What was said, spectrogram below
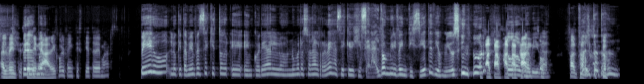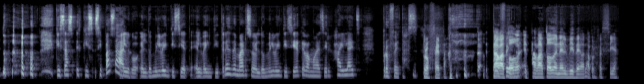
El 20, ¿Se viene algo el 27 de marzo? Pero lo que también pensé es que esto, eh, en Corea los números son al revés, así es que dije, ¿será el 2027? Dios mío, señor. Falta, falta Toda una vida. Falta, tanto. Quizás, si pasa algo el 2027, el 23 de marzo del 2027, vamos a decir highlights, profetas. Profetas. estaba, Todo, estaba todo en el video, la profecía.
